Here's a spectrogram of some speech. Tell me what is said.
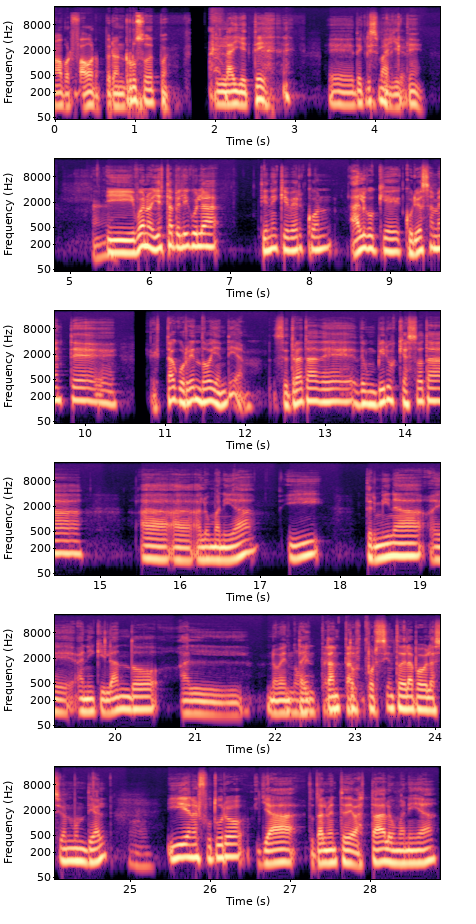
No, por favor, pero en ruso después. La Yeté, eh, de Chris Marker. Gallete. Ah. Y bueno, y esta película tiene que ver con algo que curiosamente está ocurriendo hoy en día. Se trata de, de un virus que azota a, a- a la humanidad y termina eh, aniquilando al noventa y Noventa y tantos por ciento de la población mundial. Y en el futuro, ya totalmente devastada la humanidad,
